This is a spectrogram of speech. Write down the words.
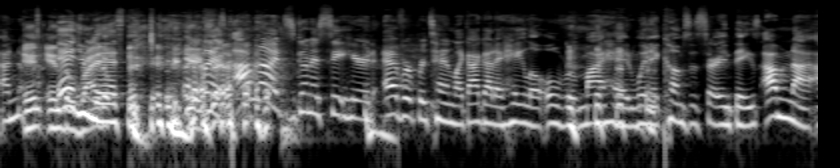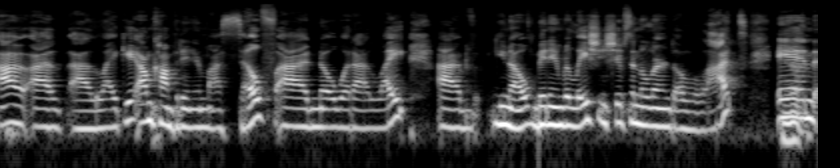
I, I know. And and, And the you writer- nasty. Yeah, Listen, I'm not gonna sit here and ever pretend like I got a halo over my head when it comes to certain things. I'm not. I I, I like it. I'm confident in myself. I know what I like. I've you know been in relationships and learned a lot. And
